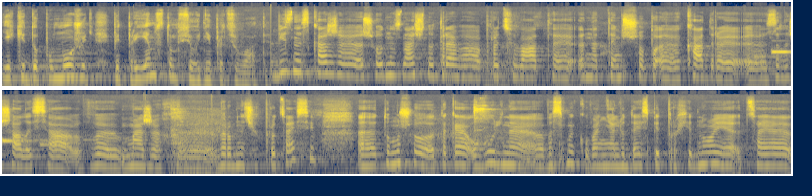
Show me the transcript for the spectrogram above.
які допоможуть підприємствам сьогодні працювати. Бізнес каже, що однозначно треба працювати над тим, щоб е, кадри е, залишалися в межах е, виробничих процесів, е, тому що таке огульне висмикування людей з під прохідної це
